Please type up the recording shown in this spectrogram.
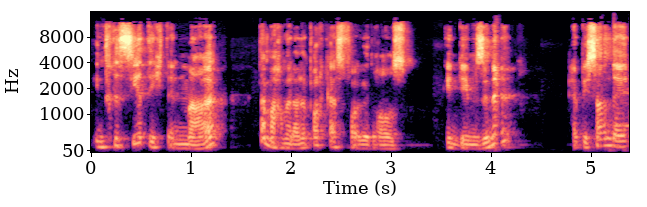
interessiert dich denn mal? Dann machen wir da eine Podcast-Folge draus. In dem Sinne, Happy Sunday!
